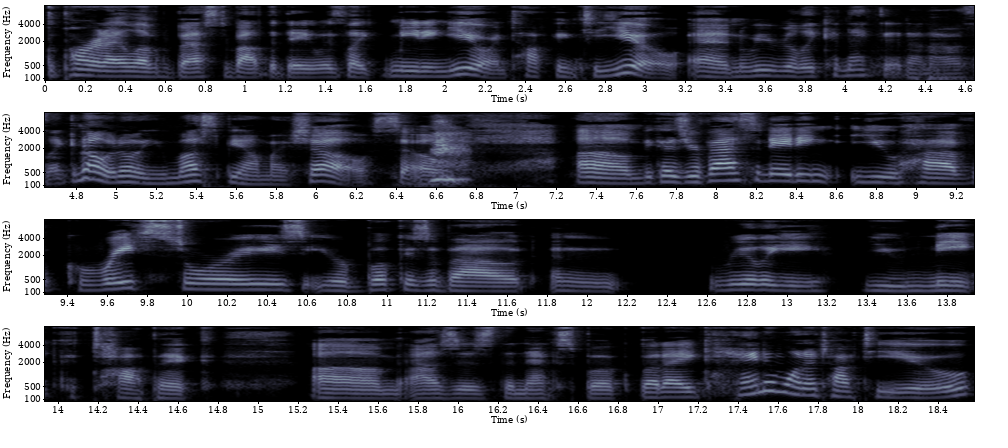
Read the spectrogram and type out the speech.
the part I loved best about the day was like meeting you and talking to you. And we really connected. And I was like, no, no, you must be on my show. So, um, because you're fascinating, you have great stories. Your book is about a really unique topic, um, as is the next book. But I kind of want to talk to you,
